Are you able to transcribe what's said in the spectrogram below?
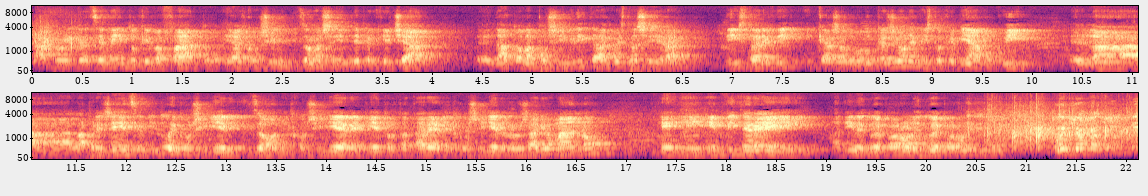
L'altro ringraziamento che va fatto è al Consiglio di Zona 7 perché ci ha eh, dato la possibilità questa sera di stare qui in casa loro. L'occasione, visto che abbiamo qui eh, la, la, presenza di due consiglieri di zona, il consigliere Pietro Tattarella e il consigliere Rosario Manno, che inviterei a dire due parole, due parole di due. Buongiorno a tutti,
